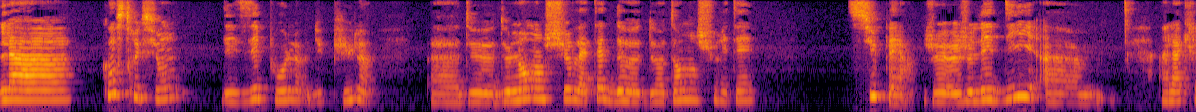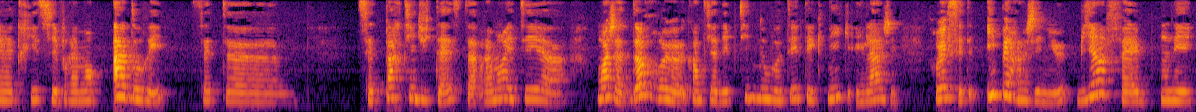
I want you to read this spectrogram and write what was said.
la construction des épaules du pull, de, l'emmanchure, la tête d'emmanchure de, était super. Je, l'ai dit euh, à la créatrice, j'ai vraiment adoré cette, euh, cette partie du test. Ça a vraiment été. Euh, moi, j'adore quand il y a des petites nouveautés techniques. Et là, j'ai trouvé que c'était hyper ingénieux, bien fait. On est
